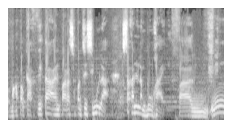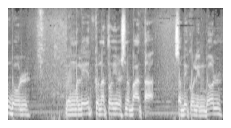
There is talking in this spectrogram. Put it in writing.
o mga pagkakakitaan para sa pagsisimula sa kanilang buhay. Pag lindol, yung maliit ko na 2 years na bata, sabi ko, lindol,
